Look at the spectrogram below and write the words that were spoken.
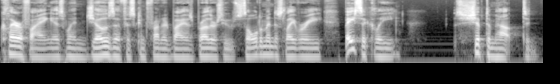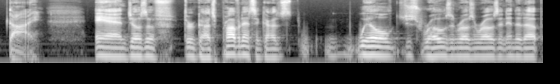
clarifying is when Joseph is confronted by his brothers who sold him into slavery, basically shipped him out to die. And Joseph, through God's providence and God's will just rose and rose and rose and ended up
